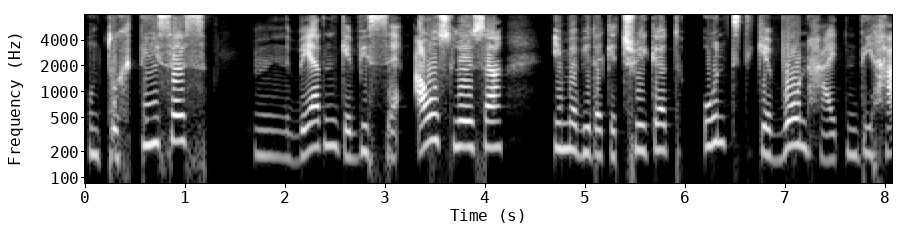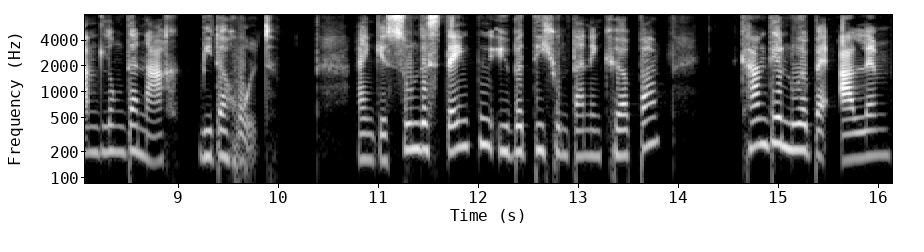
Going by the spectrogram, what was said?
und durch dieses hm, werden gewisse Auslöser immer wieder getriggert und die Gewohnheiten die Handlung danach wiederholt. Ein gesundes Denken über dich und deinen Körper kann dir nur bei allem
